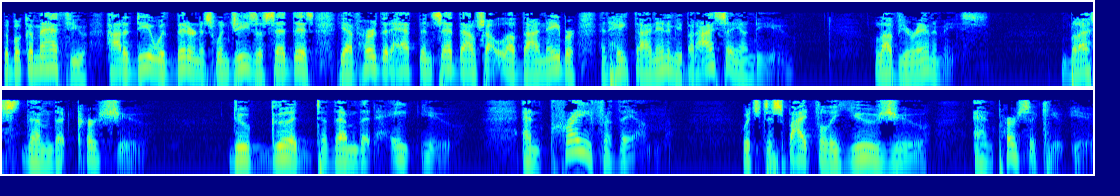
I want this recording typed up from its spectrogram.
the book of Matthew, how to deal with bitterness. When Jesus said this, You have heard that it hath been said, Thou shalt love thy neighbor and hate thine enemy. But I say unto you, Love your enemies. Bless them that curse you. Do good to them that hate you. And pray for them which despitefully use you and persecute you.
